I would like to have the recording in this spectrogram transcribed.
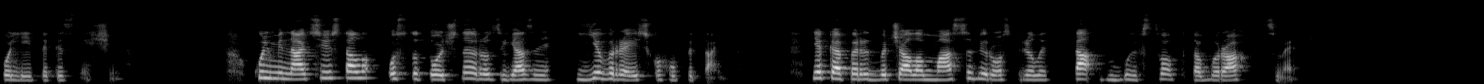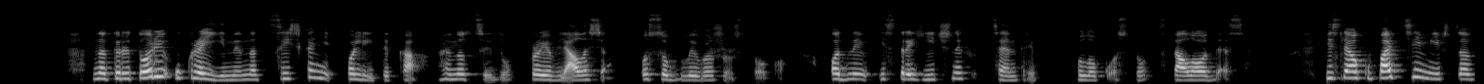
політики знищення. Кульмінацією стало остаточне розв'язання єврейського питання, яке передбачало масові розстріли та вбивства в таборах смерті. На території України нацистська політика геноциду проявлялася особливо жорстоко. Одним із трагічних центрів Голокосту стала Одеса. Після окупації міста в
